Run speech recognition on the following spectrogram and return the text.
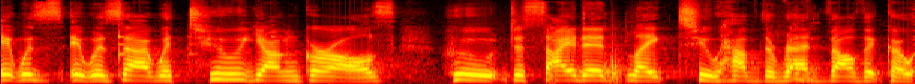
it was it was uh, with two young girls who decided like to have the red velvet go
